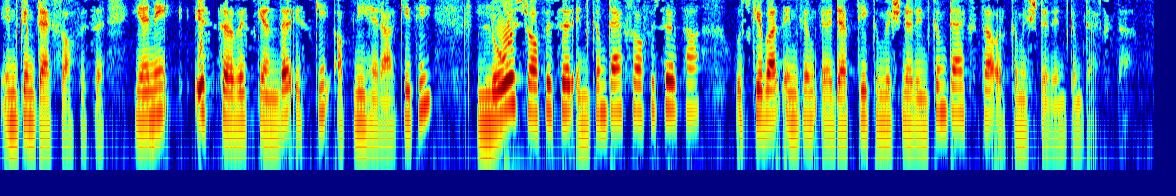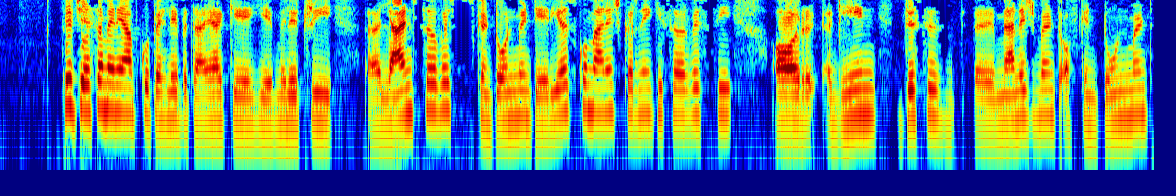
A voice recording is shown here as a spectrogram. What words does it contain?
income tax officer یعنی اس سروس کے اندر اس کی اپنی حیراکی تھی۔ Lowest officer income tax officer تھا، اس کے بعد ڈیپٹی کمشنر انکم ٹیکس تھا اور کمشنر انکم ٹیکس تھا۔ پھر جیسا میں نے آپ کو پہلے بتایا کہ یہ military land service cantonment areas کو مینج کرنے کی سروس تھی اور again this is management of cantonment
